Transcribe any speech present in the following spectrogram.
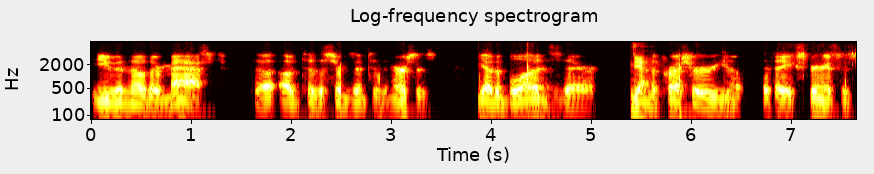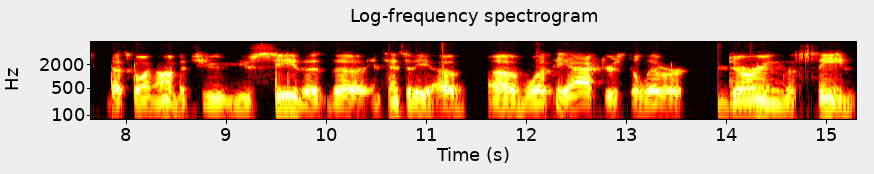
even though they're masked, to, uh, to the surgeons and to the nurses. Yeah, the blood's there. Yeah, the pressure you know that they experience is that's going on, but you you see the the intensity of of what the actors deliver during the scene.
